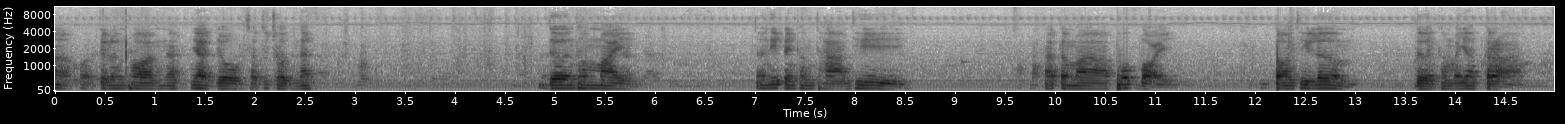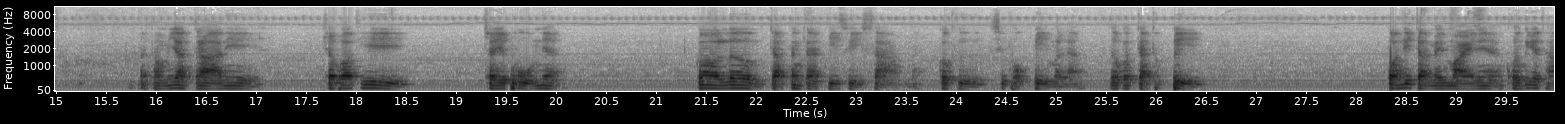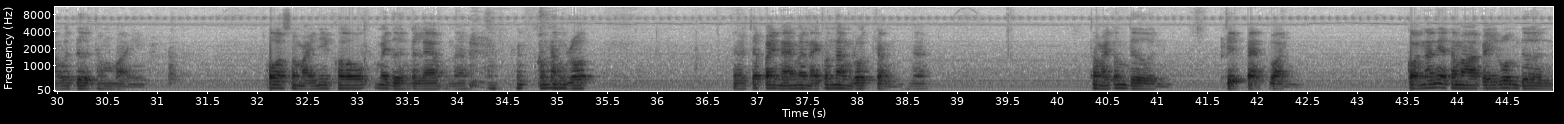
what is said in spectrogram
่าขอเจริญพรนะญาติโยมสาธุชนนะ เดินทำไมอันนี้เป็นคำถามที่อาตมาพบบ่อย ตอนที่เริ่มเดินธรรมยาตรา ธรรมยาตรานี่ เฉพาะที่ชัยภูมิเนี่ย ก็เริ่มจัดตั้งแต่ปี 43 นะ ก็คือ 16 ปีมาแล้ว แล้วก็จัดทุกปี อนที่จัดใหม่ๆเนี่ย คนก็จะถามว่าเดินทำไม เพราะว่าสมัยนี้เขาไม่เดินกันแล้วนะเขานั่งรถนะจะไปไหนมาไหนก็นั่งรถกันนะทำไมต้องเดินเจ็ดแปดวัน ก่อนหน้านี้ตมาไปร่วมเดิน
